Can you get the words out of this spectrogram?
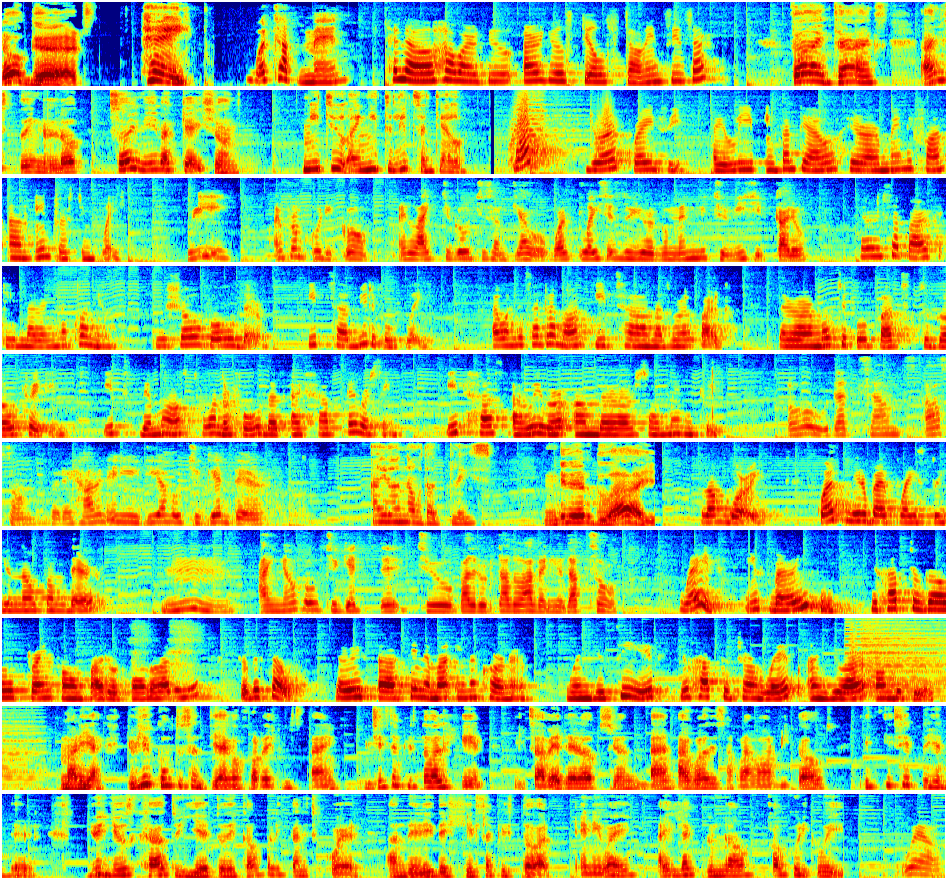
Hello, girls. Hey! What's up, man? Hello, how are you? Are you still studying, Caesar? Fine, thanks. I'm studying a lot, so I need vacations. Me too, I need to leave Santiago. What? You are crazy. I live in Santiago. Here are many fun and interesting places. Really? I'm from Curicó. I like to go to Santiago. What places do you recommend me to visit, Caro? There is a park in La Reina Canyon. You should go there. It's a beautiful place. I Aguas de San Ramon it's a natural park. There are multiple paths to go trekking. It's the most wonderful that I have ever seen. It has a river and there are so many trees. Oh, that sounds awesome, but I haven't any idea how to get there. I don't know that place. Neither do I. Don't worry. What nearby place do you know from there? Hmm, I know how to get the, to Padre Hurtado Avenue, that's all. Wait, it's very easy. You have to go train on Padre Hurtado Avenue to the south. There is a cinema in a corner. When you see it, you have to turn left and you are on the hill. Maria, if you come to Santiago for the first time, visit San Cristobal Hill. It's a better option than Agua de San Ramon because it's easier to get there. You just have to get to the Caupolicán Square and there is the Hill San Cristobal. Anyway, I'd like to know how Curicó is. Well,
